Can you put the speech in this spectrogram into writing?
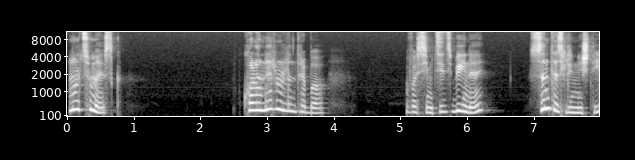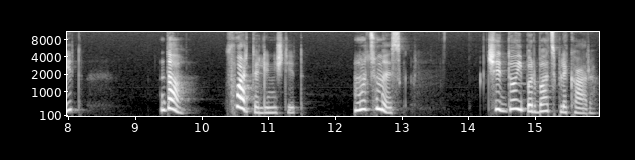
Mulțumesc. Colonelul întrebă. Vă simțiți bine? Sunteți liniștit? Da, foarte liniștit. Mulțumesc. Cei doi bărbați plecară.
